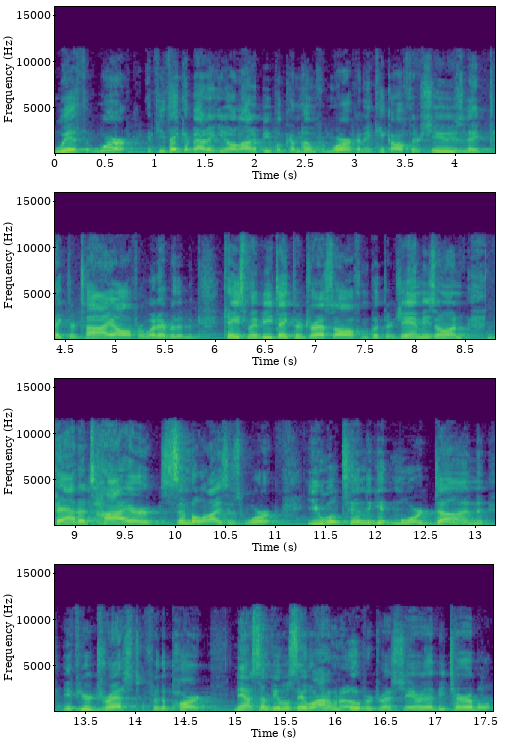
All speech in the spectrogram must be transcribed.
with work. If you think about it you know a lot of people come home from work and they kick off their shoes and they take their tie off or whatever the case may be take their dress off and put their jammies on. That attire symbolizes work. You will tend to get more done if you're dressed for the part now some people say well I don't want to overdress JR that'd be terrible.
